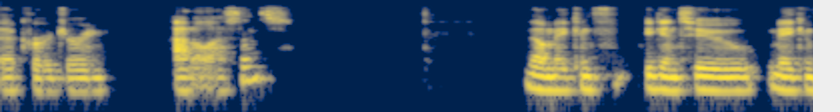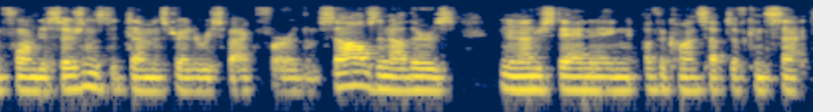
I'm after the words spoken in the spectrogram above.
occur during adolescence. They'll make begin to make informed decisions that demonstrate a respect for themselves and others and an understanding of the concept of consent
